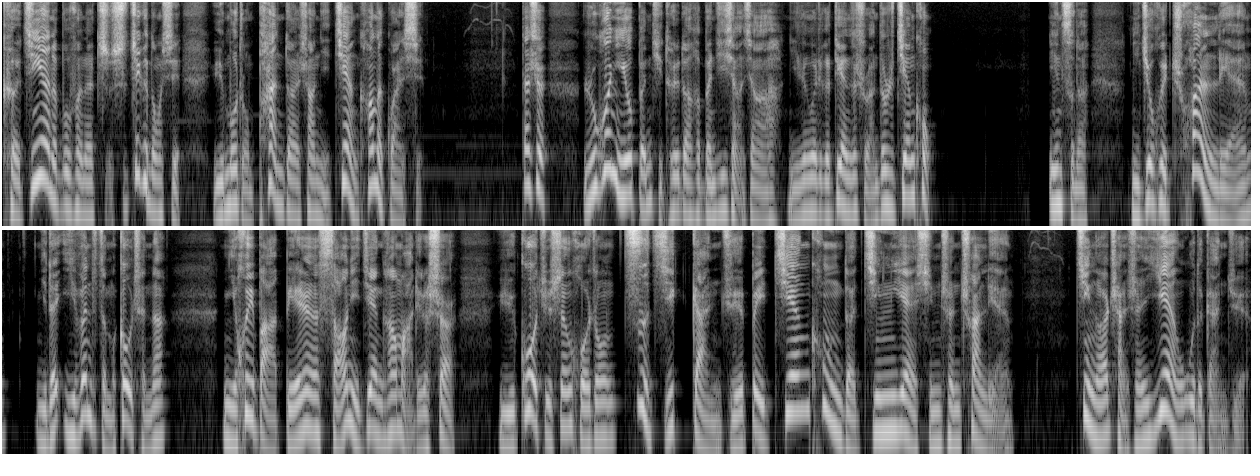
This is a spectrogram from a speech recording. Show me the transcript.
可经验的部分呢，只是这个东西与某种判断上你健康的关系。但是，如果你有本体推断和本体想象啊，你认为这个电子手段都是监控，因此呢，你就会串联你的 event 怎么构成呢？你会把别人扫你健康码这个事儿与过去生活中自己感觉被监控的经验形成串联，进而产生厌恶的感觉。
